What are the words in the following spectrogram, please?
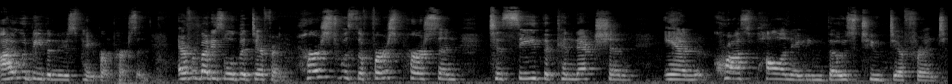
I would be the newspaper person. Everybody's a little bit different. Hearst was the first person to see the connection and cross pollinating those two different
